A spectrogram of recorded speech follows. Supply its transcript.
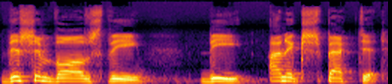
This involves the, the unexpected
